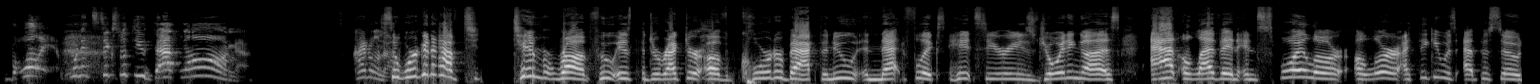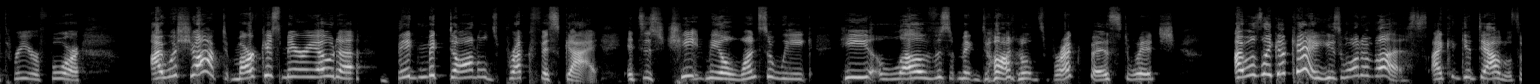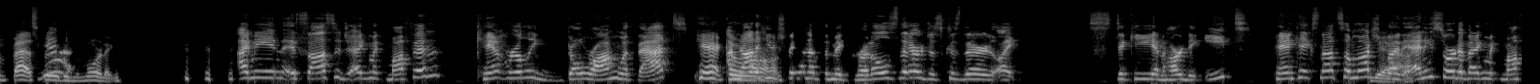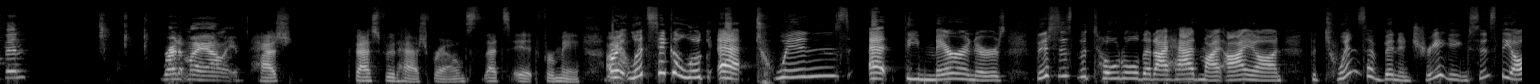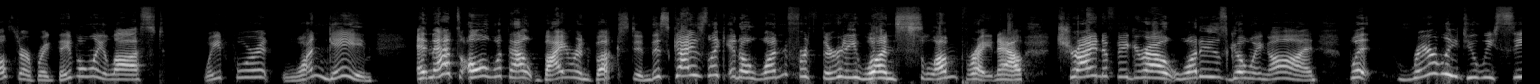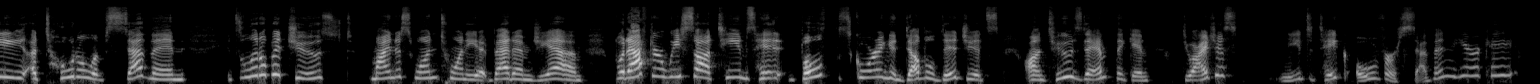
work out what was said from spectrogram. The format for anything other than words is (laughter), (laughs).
But well, when it sticks with you that long, I don't know. So we're gonna have t- Tim Rumpff, who is the director of Quarterback, the new Netflix hit series, joining us at eleven. And spoiler alert, I think it was episode three or four. I was shocked. Marcus Mariota, big McDonald's breakfast guy. It's his cheat mm-hmm. meal once a week. He loves (laughs) McDonald's breakfast, which I was like, okay, he's one of us. I could get down with some fast food in the morning. (laughs) I mean, it's sausage egg McMuffin. Can't really go wrong with that. Can't go I'm not wrong. a huge fan of the McGriddles there, just because they're like sticky and hard to eat. Pancakes, not so much, but any sort of egg McMuffin, right up my alley. hash fast food hash browns. That's it for me. All right, let's take a look at Twins at the Mariners. This is the total that I had my eye on. The Twins have been intriguing since the All-Star break. They've only lost, wait for it, one game. And that's all without Byron Buxton. This guy's like in a 1 for 31 slump right now, trying to figure out what is going on. But rarely do we see a total of seven. It's a little bit juiced, minus 120 at BetMGM. But after we saw teams hit both scoring in double digits on Tuesday, I'm thinking, do I just need to take over seven here, Kate?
